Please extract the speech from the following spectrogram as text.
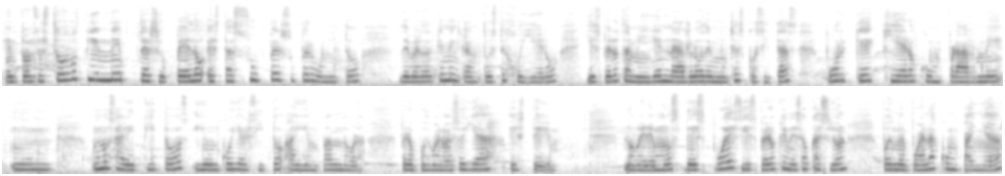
Entonces todo tiene terciopelo, está súper, súper bonito. De verdad que me encantó este joyero y espero también llenarlo de muchas cositas porque quiero comprarme unos aretitos y un collarcito ahí en Pandora. Pero pues bueno, eso ya este lo veremos después y espero que en esa ocasión pues me puedan acompañar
